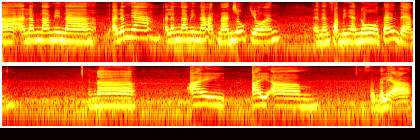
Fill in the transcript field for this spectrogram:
ah, alam namin na, alam niya, alam namin lahat na joke yon. And then sabi niya, no, tell them na I, I, um, sandali ah,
